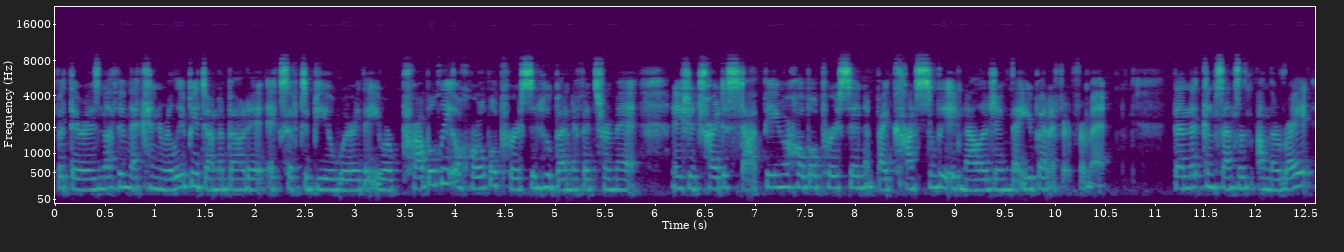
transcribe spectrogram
but there is nothing that can really be done about it except to be aware that you are probably a horrible person who benefits from it, and you should try to stop being a horrible person by constantly acknowledging that you benefit from it then the consensus on the right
